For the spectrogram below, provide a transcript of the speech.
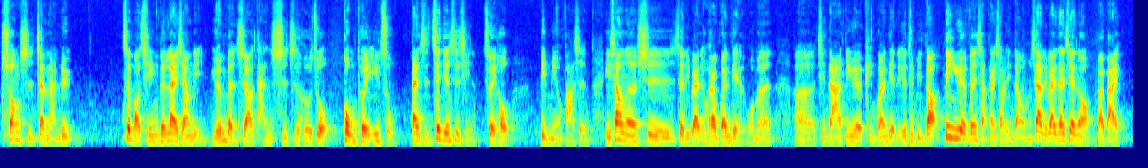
双十湛蓝绿，郑宝清跟赖香伶原本是要谈实质合作，共推一组，但是这件事情最后并没有发生。以上呢是这礼拜的暐瀚观点，我们呃请大家订阅品观点的 YouTube 频道，订阅分享开小铃铛，我们下礼拜再见哦，拜拜。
